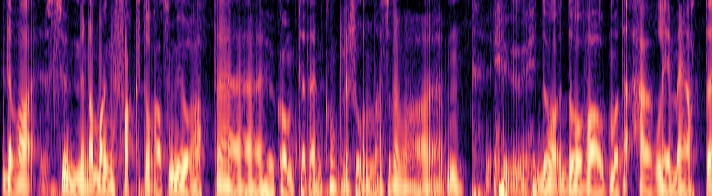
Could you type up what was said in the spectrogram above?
Det var summen av mange faktorer som gjorde at eh, hun kom til den konklusjonen. Altså det var, mm, da, da var hun på en måte ærlig med at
